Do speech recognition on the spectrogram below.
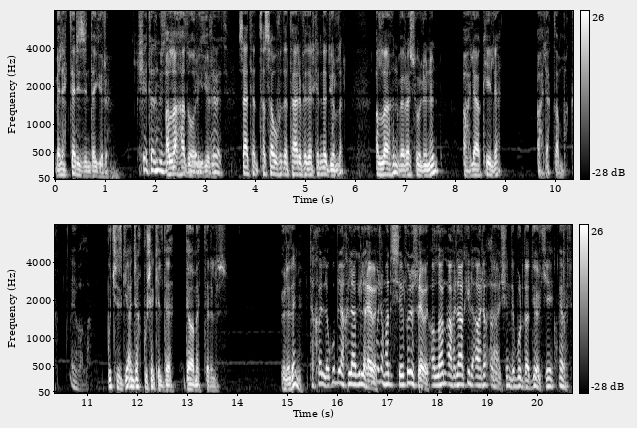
Melekler izinde yürü. Şeytanın üzerine- Allah'a doğru yürü. Evet. Zaten tasavvufu da tarif ederken ne diyorlar? Allah'ın ve Resulünün ahlakıyla ahlaklanmak. Eyvallah. Bu çizgi ancak bu şekilde devam ettirilir. Öyle değil mi? Tekallaku bi ahlakillah. Evet. Hocam hadis-i şerif öyle söylüyor. Evet. Allah'ın ahlakıyla ahlaklanır. Ha, şimdi burada diyor ki Evet.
